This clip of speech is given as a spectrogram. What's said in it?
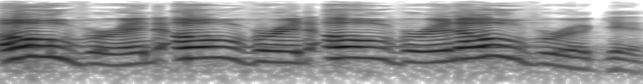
over and over and over and over again.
